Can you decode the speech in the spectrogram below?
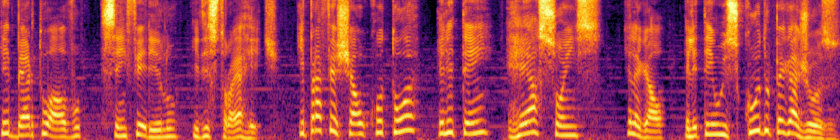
liberta o alvo sem feri-lo e destrói a rede. E para fechar o Kotoa, ele tem reações. Que legal. Ele tem o escudo pegajoso.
